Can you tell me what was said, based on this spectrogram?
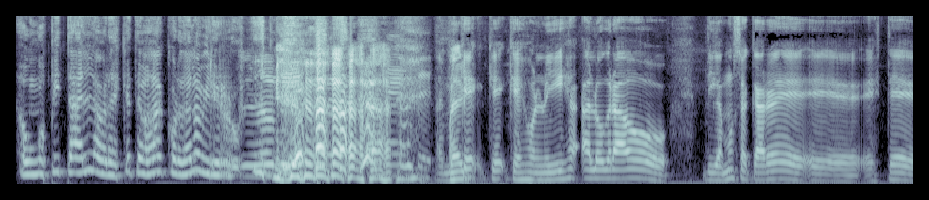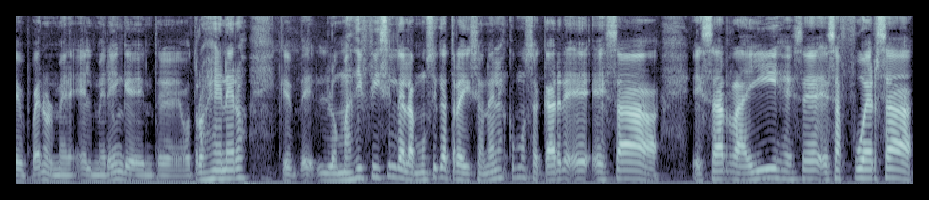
a un hospital, la verdad es que te vas a acordar de la bilirrubina. Exactamente. Además que, que, que Juan Luis ha logrado, digamos, sacar eh, eh, este, bueno, el, mer- el merengue, entre otros géneros, que eh, lo más difícil de la música tradicional es como sacar eh, esa, esa raíz, ese, esa fuerza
